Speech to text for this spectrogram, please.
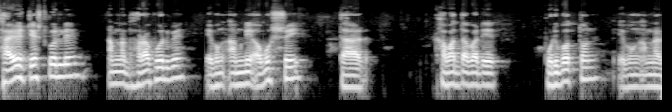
থাইরয়েড টেস্ট করলে আপনার ধরা পড়বে এবং আপনি অবশ্যই তার খাবার দাবারের পরিবর্তন এবং আপনার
